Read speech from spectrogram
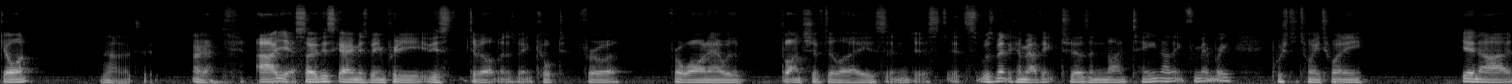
Go on. no, that's it. Okay. Uh yeah, so this game has been pretty this development has been cooked for a for a while now with a bunch of delays and just it's was meant to come out I think 2019, I think from memory, pushed to 2020. Yeah, nah,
